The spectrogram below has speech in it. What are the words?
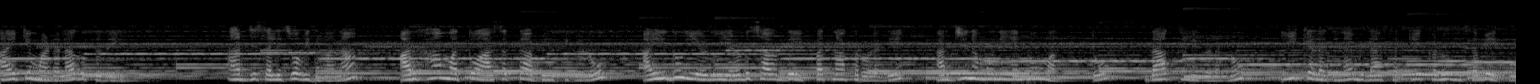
ಆಯ್ಕೆ ಮಾಡಲಾಗುತ್ತದೆ. ಅರ್ಜಿ ಸಲ್ಲಿಸುವ ವಿಧಾನ, ಅರ್ಹ ಮತ್ತು ಆಸಕ್ತ ಅಭ್ಯರ್ಥಿಗಳು ಐದು ಏಳು ಎರಡು ಸಾವಿರದ ಇಪ್ಪತ್ನಾಲ್ಕರೊಳಗೆ ಅರ್ಜಿ ನಮೂನೆಯನ್ನು ಮತ್ತು ದಾಖಲೆಗಳನ್ನು ಈ ಕೆಳಗಿನ ವಿಳಾಸಕ್ಕೆ ಕಳುಹಿಸಬೇಕು.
